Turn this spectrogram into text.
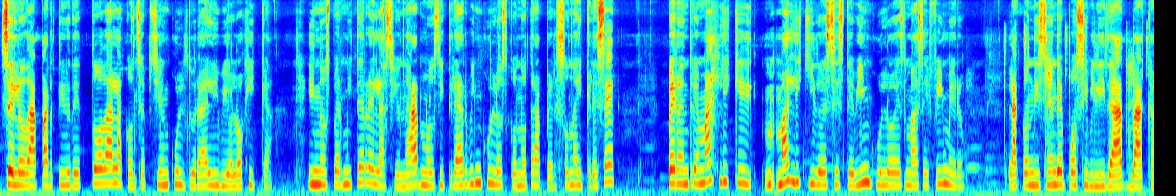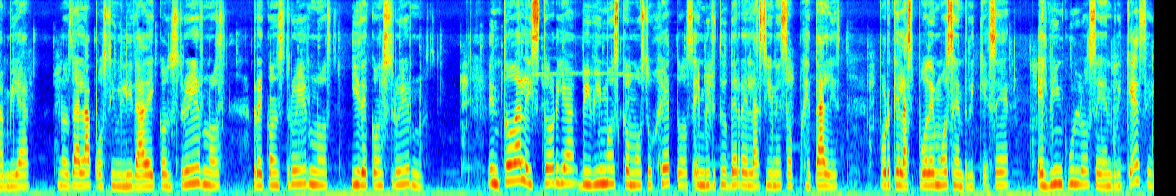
se lo da a partir de toda la concepción cultural y biológica, y nos permite relacionarnos y crear vínculos con otra persona y crecer. Pero entre más, más líquido es este vínculo, es más efímero. La condición de posibilidad va a cambiar nos da la posibilidad de construirnos, reconstruirnos y deconstruirnos. En toda la historia vivimos como sujetos en virtud de relaciones objetales, porque las podemos enriquecer, el vínculo se enriquece,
